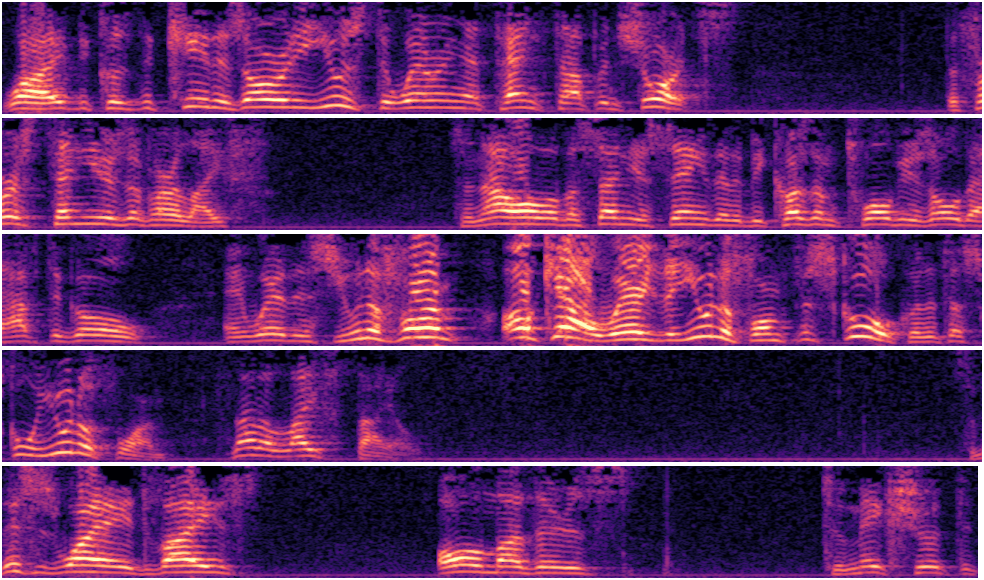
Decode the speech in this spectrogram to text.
Why? Because the kid is already used to wearing a tank top and shorts the first 10 years of her life. So now all of a sudden you're saying that because I'm 12 years old, I have to go and wear this uniform? Okay, I'll wear the uniform for school because it's a school uniform. It's not a lifestyle. So this is why I advise all mothers to make sure to,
